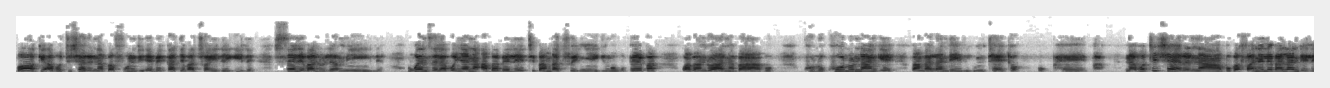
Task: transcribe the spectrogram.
boke abotitshere nabafundi ebegade bathwayelekile sele balulamile ukwenzela bonyana ababelethi bangathwenyeki ngokuphepha kwabantwana babo. Khulukhulu nange bangalandeli umthetho wokuphepha. Nabotitshere nabo bafanele balandele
